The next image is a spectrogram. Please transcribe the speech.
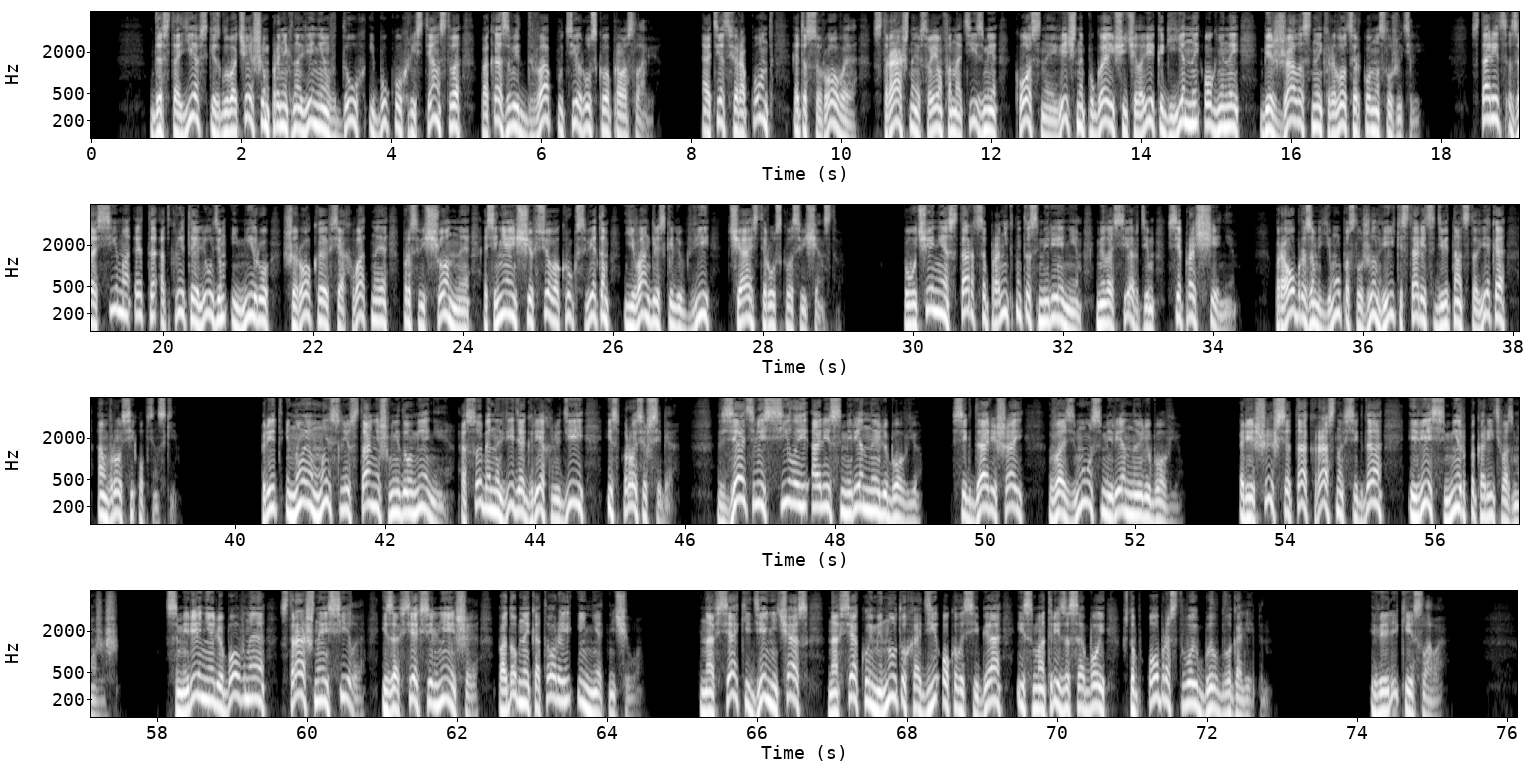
Достоевский с глубочайшим проникновением в дух и букву христианства показывает два пути русского православия. Отец Ферапонт — это суровое, страшное в своем фанатизме, костное, вечно пугающее человека гиенной огненной, безжалостное крыло церковнослужителей. Старец Засима — это открытое людям и миру, широкое, всеохватное, просвещенное, осеняющее все вокруг светом евангельской любви часть русского священства. Поучение старца проникнуто смирением, милосердием, всепрощением. Прообразом ему послужил великий старец XIX века Амвросий Оптинский. Пред иною мыслью станешь в недоумении, особенно видя грех людей, и спросишь себя, взять ли силой, али смиренной любовью? Всегда решай, возьму смиренную любовью. Решишься так раз навсегда, и весь мир покорить возможешь. Смирение любовное — страшная сила, изо всех сильнейшая, подобной которой и нет ничего. На всякий день и час, на всякую минуту ходи около себя и смотри за собой, чтоб образ твой был благолепен. Великие слова.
